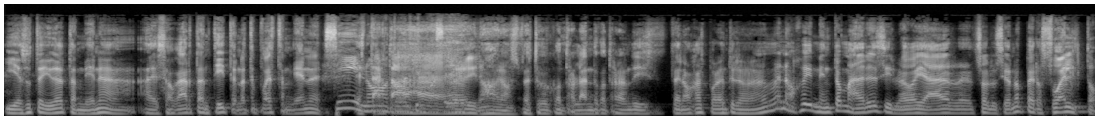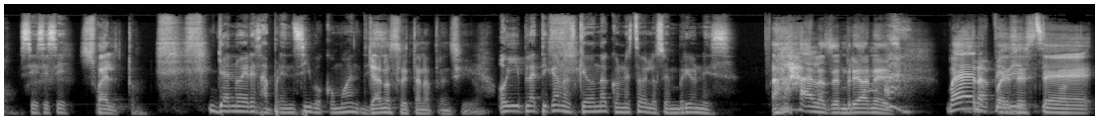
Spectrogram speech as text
y, eso te ayuda también a, desahogar tantito. No te puedes también eh, sí, estar no, no, no, me estoy controlando, controlando y te enojas por dentro y no, me enojo y mento madres y luego ya soluciono, pero suelto. Sí, sí, sí. Suelto. Ya no eres aprensivo como antes. Ya no soy tan aprensivo. Oye, platícanos qué onda con esto de los embriones. Ah, los embriones. Bueno, pues este,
